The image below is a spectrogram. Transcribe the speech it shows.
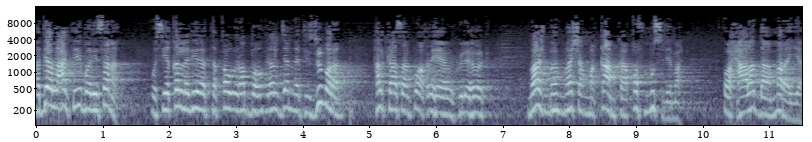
haddii aad lacagta ii badisana wasiiqa aladiina taqow rabbahum ila ljannati zumaran halkaasaan ku akriyaya ku leeya marka meesha maqaamka qof muslima oo xaaladaa maraya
